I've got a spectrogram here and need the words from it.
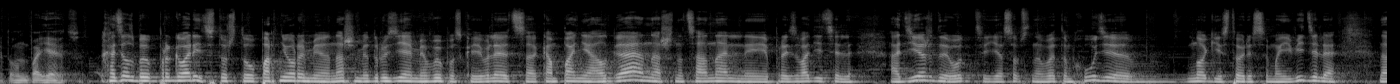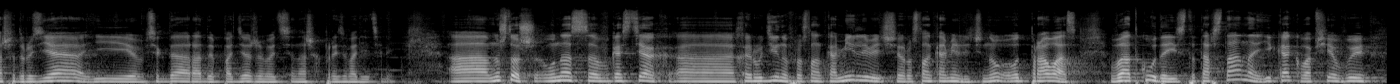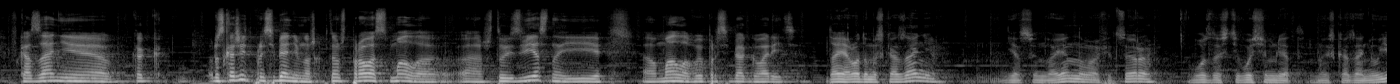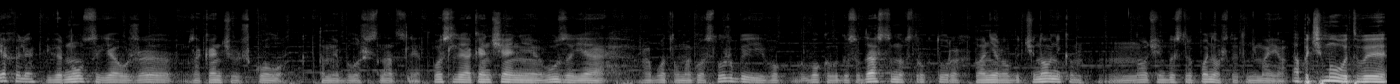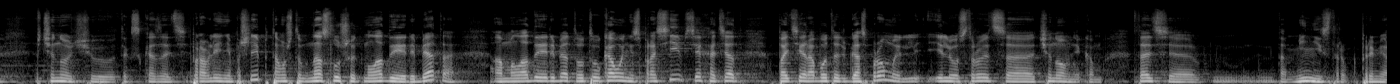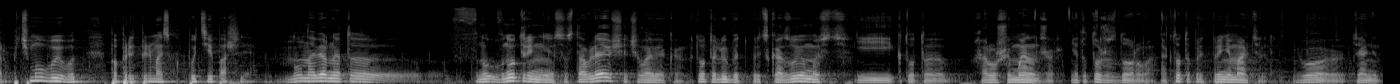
он появится. Хотелось бы проговорить то, что партнерами, нашими друзьями выпуска является компания «Алга», наш национальный производитель одежды. Вот я, собственно, в этом худе, многие сторисы мои видели, наши друзья, и всегда рады поддерживать наших производителей. А, ну что ж, у нас в гостях а, Хайрудинов Руслан Камильевич. Руслан Камильевич, ну вот про вас. Вы откуда? Из Татарстана? И как вообще вы в Казани, как Расскажите про себя немножко, потому что про вас мало э, что известно и э, мало вы про себя говорите. Да, я родом из Казани. Я сын военного офицера. В возрасте 8 лет мы из Казани уехали. И вернулся я уже заканчивать школу, когда мне было 16 лет. После окончания вуза я работал на госслужбе и в, в окологосударственных структурах, планировал быть чиновником, но очень быстро понял, что это не мое. А почему вот вы в чиновничью, так сказать, управление пошли? Потому что нас слушают молодые ребята, а молодые ребята, вот у кого не спроси, все хотят пойти работать в «Газпром» или, или устроиться чиновником, стать там, министром, к примеру. Почему вы вот по предпринимательскому пути пошли? Ну, наверное, это внутренняя составляющая человека. Кто-то любит предсказуемость, и кто-то хороший менеджер. Это тоже здорово. А кто-то предприниматель. Его тянет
